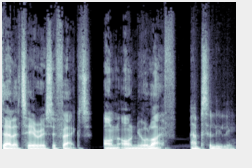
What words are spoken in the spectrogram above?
deleterious effect on on your life. Absolutely.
